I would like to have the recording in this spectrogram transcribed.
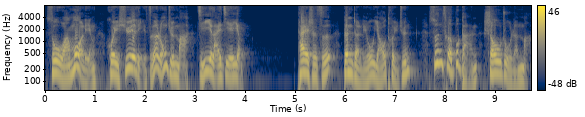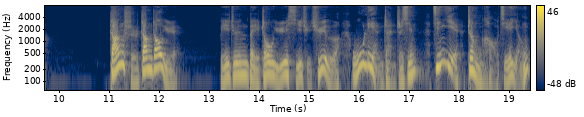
速往秣陵会薛礼、泽荣军马，急来接应。太史慈跟着刘繇退军，孙策不敢收住人马。长史张昭曰：“敌军被周瑜袭取曲阿，无恋战之心。”今夜正好结营。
